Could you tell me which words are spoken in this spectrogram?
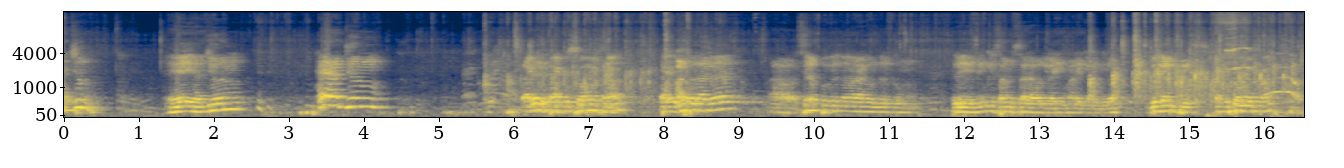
Arjun hey Arjun hey Arjun thank you so much அடுத்ததாக சிறப்பு விருந்தினராக வந்திருக்கும் திரு லிங்கிசாமி சார் அவர்களை மாலை கலைக்கிறோம் Vikram please thank you so much sir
